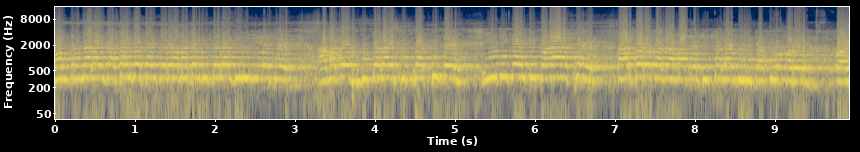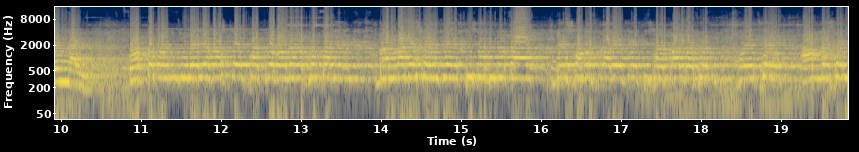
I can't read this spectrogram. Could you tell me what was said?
মন্ত্রণালয় যাচাই বাছাই করে আমাদের বিদ্যালয়গুলি নিয়েছেন আমাদের বিদ্যালয় শিক্ষার্থীদের ইউনিক আইডি করা আছে। তারপরে কেন আমাদের বিদ্যালয়গুলি জাতীয়করণ করেন করেন নাই? বর্তমান জুলাই আগস্টের ছাত্র গণঅভ্যুত্থানে বাংলাদেশে যে একটি স্বাধীনতা, যে সংস্কারের যে একটি সরকার গঠন হয়েছে, আমরা সেই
